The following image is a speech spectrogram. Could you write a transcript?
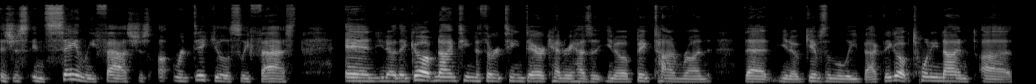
is just insanely fast, just uh, ridiculously fast. And you know they go up 19 to 13. Derrick Henry has a you know a big time run that you know gives them the lead back. They go up 29 uh,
